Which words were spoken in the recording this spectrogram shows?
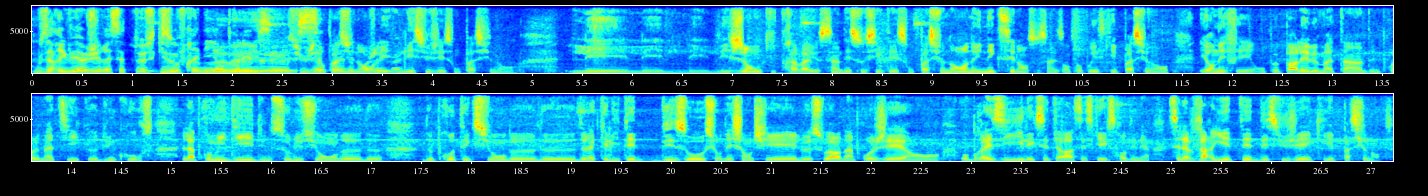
Vous arrivez à gérer cette schizophrénie entre les deux sujets C'est passionnant. Les, sujets sont passionnants. Les, les, gens qui travaillent au sein des sociétés sont passionnants. On a une excellence au sein des entreprises qui est passionnante. Et en effet, on peut parler le matin d'une problématique d'une course, l'après-midi d'une solution de, de, protection de, de, la qualité des eaux sur des chantiers, le soir d'un projet en, au Brésil, etc. C'est ce qui est extraordinaire. C'est la variété des sujets qui est passionnante.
